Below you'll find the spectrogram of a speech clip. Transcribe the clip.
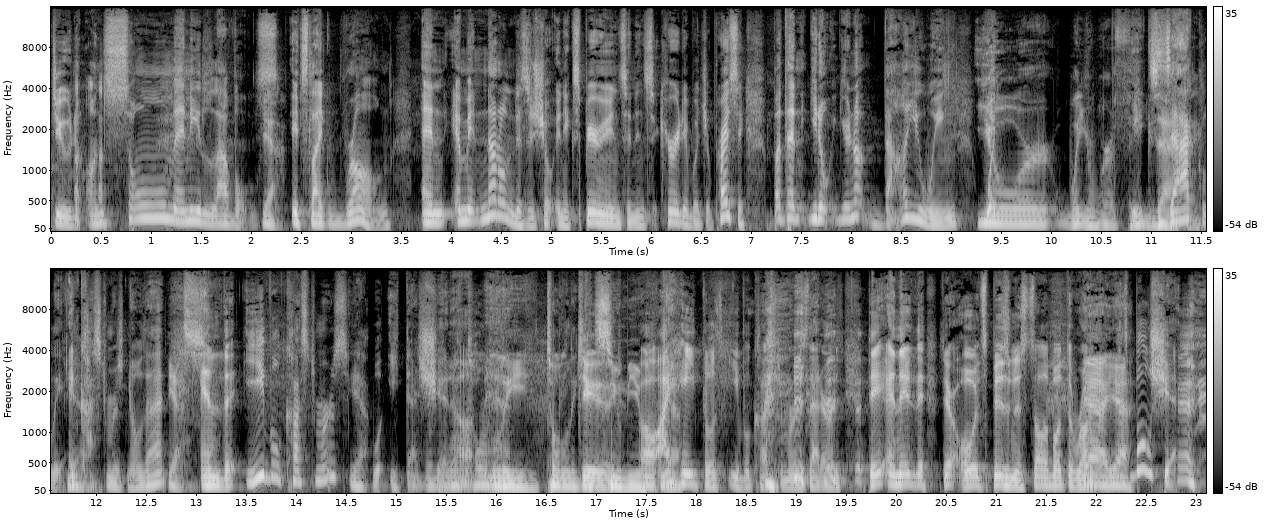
Dude, on so many levels, Yeah. it's like wrong. And I mean, not only does it show inexperience and insecurity about your pricing, but then you know you're not valuing Your what you're worth Exactly. And Yeah. customers know that. Yes. And the evil customers Yeah. will eat that shit up. totally totally Dude. consume you. Oh, I hate those evil customers that are they and they they're oh it's business. It's all about the wrong. Yeah, yeah. That's bullshit.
